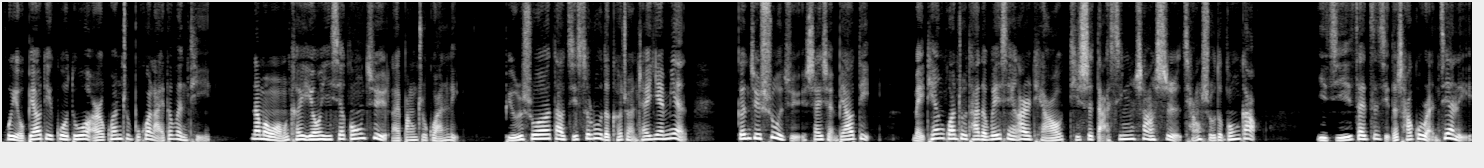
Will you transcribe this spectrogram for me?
会有标的过多而关注不过来的问题，那么我们可以用一些工具来帮助管理，比如说到集思路的可转债页面，根据数据筛选标的，每天关注他的微信二条提示打新、上市、强赎的公告。以及在自己的炒股软件里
